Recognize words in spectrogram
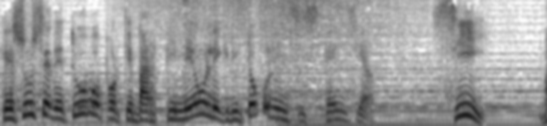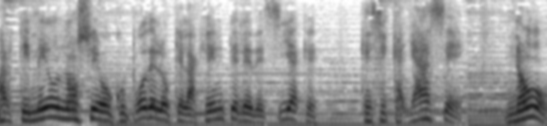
Jesús se detuvo porque Bartimeo le gritó con insistencia. Sí, Bartimeo no se ocupó de lo que la gente le decía que, que se callase. No,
